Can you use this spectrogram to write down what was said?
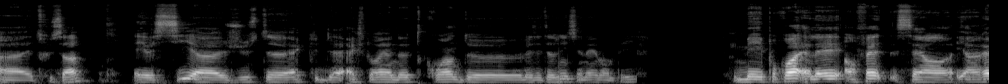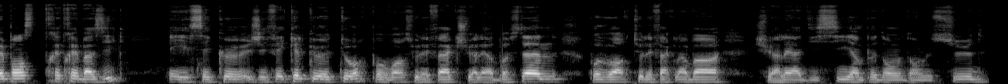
et tout ça. Et aussi juste explorer un autre coin de les États-Unis, c'est un énorme pays. Mais pourquoi elle est en fait, c'est un, il y a une réponse très très basique. Et c'est que j'ai fait quelques tours pour voir sur les facs. Je suis allé à Boston pour voir tous les facs là-bas. Je suis allé à DC, un peu dans, dans le sud.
